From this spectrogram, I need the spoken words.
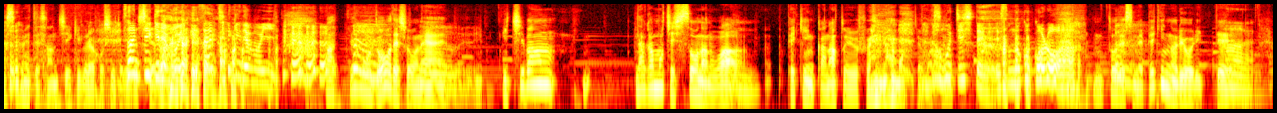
ー、せめて3地域ぐらい欲しいところですけど。3地域でもいい。3地域でもいい。あでもどうでしょうね、うん、一番長持ちしそうなのは、うん、北京かなというふうに思ってます、長持ちしてその心は？とですね北京の料理って、はい、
